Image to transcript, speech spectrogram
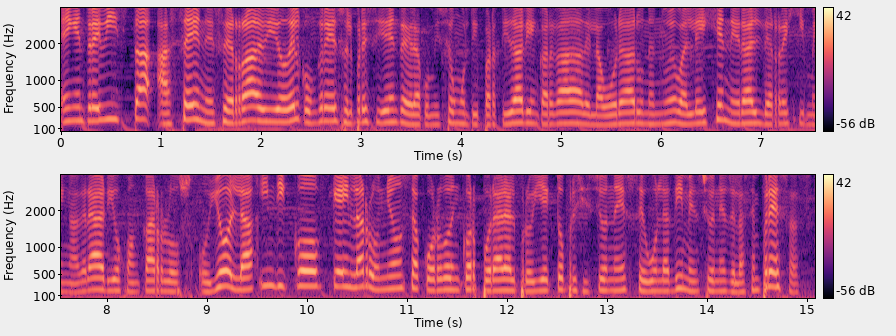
En entrevista a CNC Radio del Congreso, el presidente de la Comisión Multipartidaria encargada de elaborar una nueva ley general de régimen agrario, Juan Carlos Oyola, indicó que en la reunión se acordó incorporar al proyecto precisiones según las dimensiones de las empresas.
